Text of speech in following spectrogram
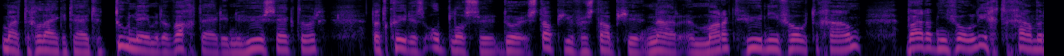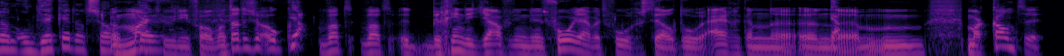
maar tegelijkertijd toenemende wachttijden in de huursector. Dat kun je dus oplossen door stapje voor stapje naar een markthuurniveau te gaan. Waar dat niveau ligt gaan we dan ontdekken. Dat zal een markthuurniveau, want dat is ook ja. wat, wat het begin dit jaar... of in het voorjaar werd voorgesteld door eigenlijk een, eh, een ja. uh, markante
